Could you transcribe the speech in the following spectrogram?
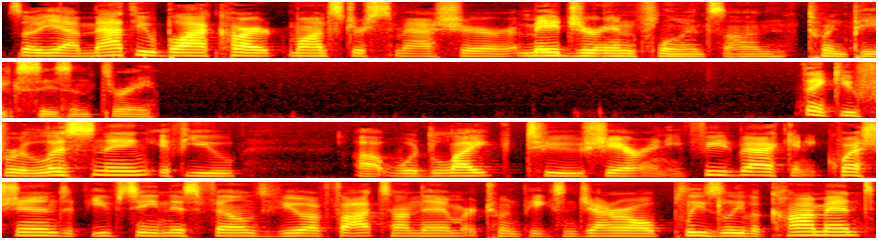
So, yeah, Matthew Blackheart, Monster Smasher, major influence on Twin Peaks Season 3. Thank you for listening. If you uh, would like to share any feedback, any questions, if you've seen these films, if you have thoughts on them or Twin Peaks in general, please leave a comment.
